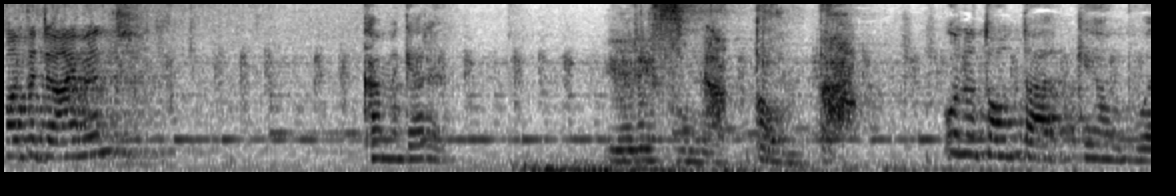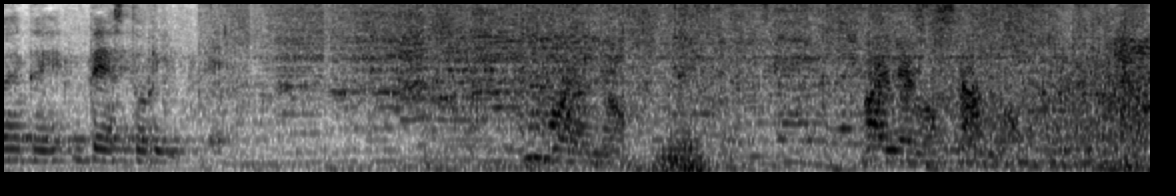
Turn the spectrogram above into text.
Want the diamond? Come and get it. Eres una tonta. Una tonta que aún puede destruirte. Bueno. Bailemos tango.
